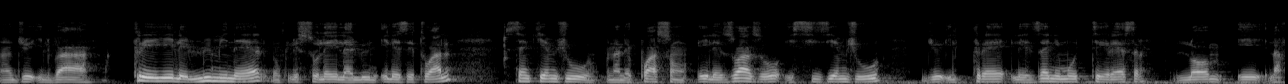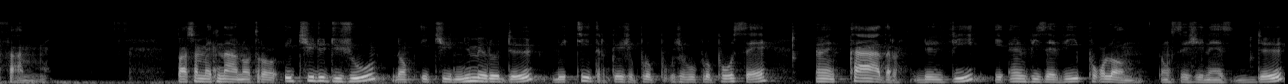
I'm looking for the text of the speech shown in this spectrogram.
hein, Dieu il va créer les luminaires, donc le soleil, la lune et les étoiles. Cinquième jour, on a les poissons et les oiseaux. Et sixième jour, Dieu il crée les animaux terrestres, l'homme et la femme. Passons maintenant à notre étude du jour. Donc étude numéro 2. Le titre que je, je vous propose c'est un cadre de vie et un vis-à-vis pour l'homme. Donc c'est Genèse 2,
